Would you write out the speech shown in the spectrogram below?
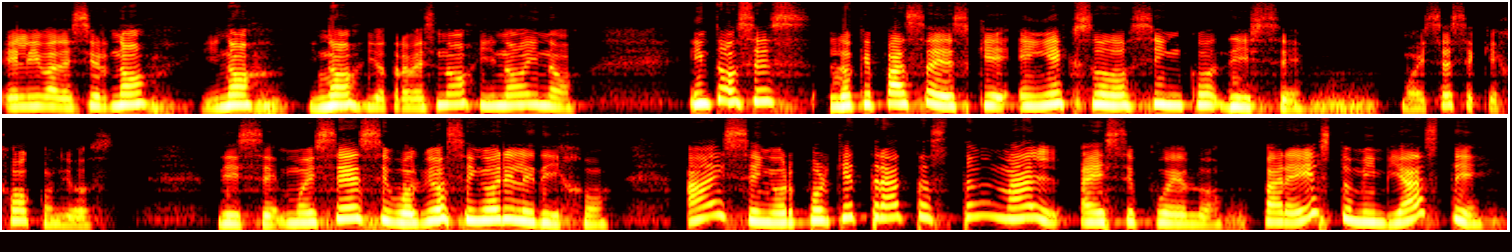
él iba a decir no, y no, y no, y otra vez no, y no, y no. Entonces, lo que pasa es que en Éxodo 5 dice, Moisés se quejó con Dios. Dice, Moisés se volvió al Señor y le dijo, ay Señor, ¿por qué tratas tan mal a ese pueblo? ¿Para esto me enviaste?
